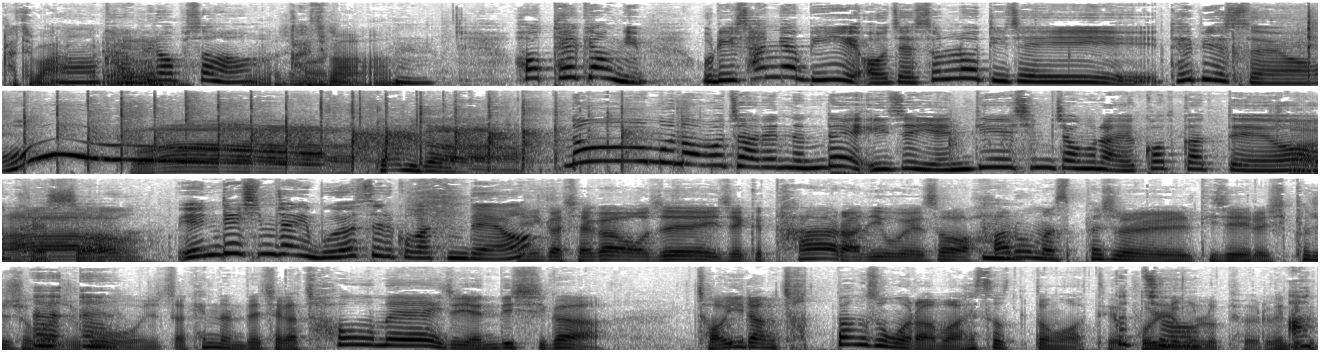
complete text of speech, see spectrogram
가지 어, 마라. 갈 필요 없어. 가지 마. 음. 허태경님, 우리 상엽이 어제 솔로 DJ 데뷔했어요. 오! 와. 감사합니다. 너무 너무 잘했는데, 이제 옌디의 심정을 알 것 같대요. 아, 그랬어. 옌디의 심정이 뭐였을 것 같은데요? 그러니까 제가 어제 이제 그 타 라디오에서 하루만 special DJ를 시켜주셔가지고 응, 딱 했는데 제가 처음에 이제 옌디 씨가 저희랑 첫 방송을 아마 했었던 것 같아요. 그쵸? 볼륨을 높여요. 근데 아, 그때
